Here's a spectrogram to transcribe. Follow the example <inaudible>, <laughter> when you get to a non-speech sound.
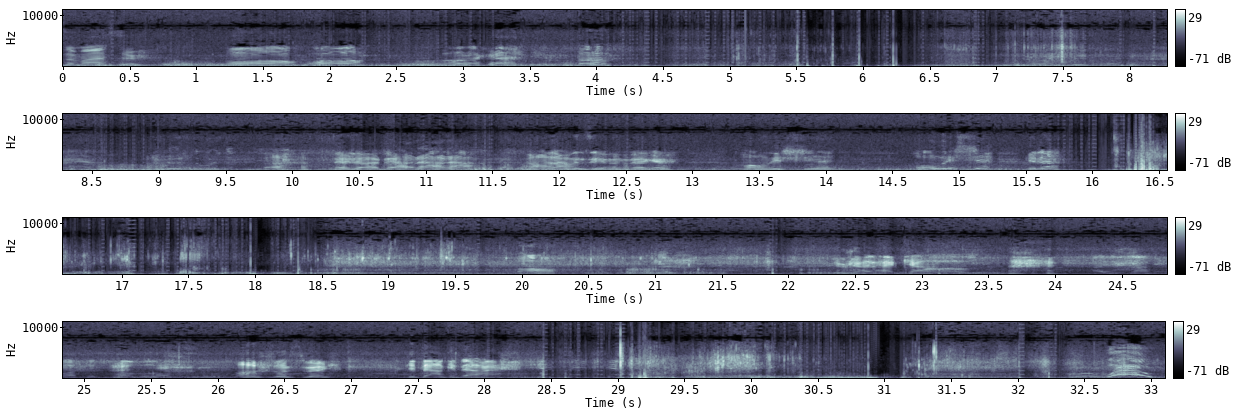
was a monster. Oh, oh, oh my god. Oh. <laughs> No, no, no, no, no. Oh, that one's even bigger. Holy shit. Holy shit. Get down. Oh. You got head count. I just got fucking <laughs> pummeled. Oh, this one's big. Get down, get down, man. Woo!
